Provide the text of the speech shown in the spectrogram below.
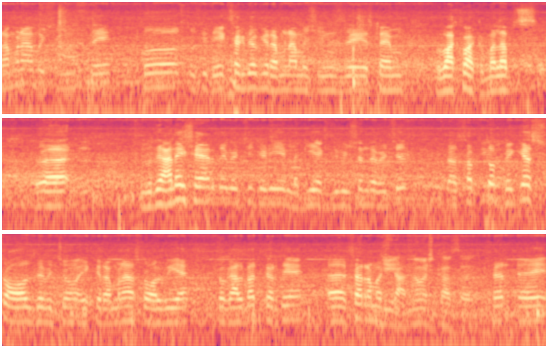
ਰਮਣਾ ਮਸ਼ੀਨਸ ਦੇ। ਸੋ ਤੁਸੀਂ ਦੇਖ ਸਕਦੇ ਹੋ ਕਿ ਰਮਣਾ ਮਸ਼ੀਨਸ ਦੇ ਇਸ ਟਾਈਮ ਵੱਖ-ਵੱਖ, ਮਤਲਬ ਲੁਧਿਆਣੇ ਸ਼ਹਿਰ ਦੇ ਵਿੱਚ ਜਿਹੜੀ ਇਹ ਲੱਗੀ ਐਗਜ਼ੀਬਿਸ਼ਨ ਦੇ ਵਿੱਚ ਤਾਂ ਸਭ ਤੋਂ ਬਿਗੇਸਟ ਸਟਾਲ ਦੇ ਵਿੱਚੋਂ ਇੱਕ ਰਮਨਾ ਸਟਾਲ ਵੀ ਹੈ। ਤੋਂ ਗੱਲਬਾਤ ਕਰਦੇ ਹਾਂ ਸਰ ਨਮਸਕਾਰ। ਨਮਸਕਾਰ ਸਰ। ਸਰ ਇਹ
